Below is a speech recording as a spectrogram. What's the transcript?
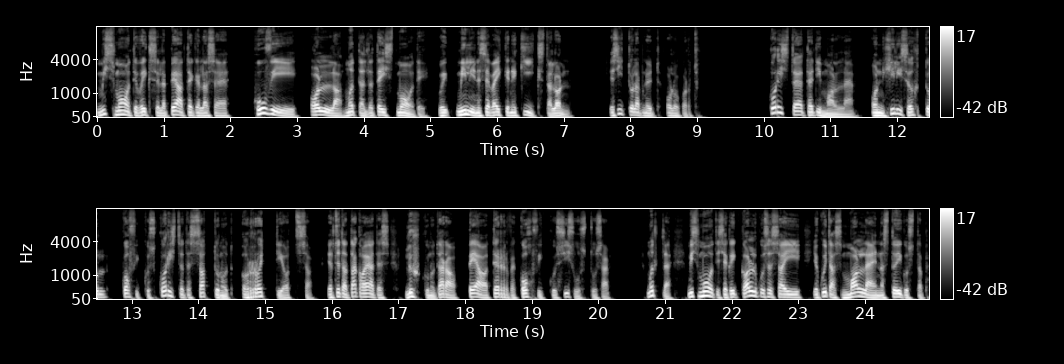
mismoodi võiks selle peategelase huvi olla mõtelda teistmoodi või milline see väikene kiiks tal on. ja siit tuleb nüüd olukord. koristaja tädi Malle on hilisõhtul kohvikus koristades sattunud rotti otsa ja teda taga ajades lõhkunud ära pea terve kohviku sisustuse. mõtle, mismoodi see kõik alguse sai ja kuidas Malle ennast õigustab.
